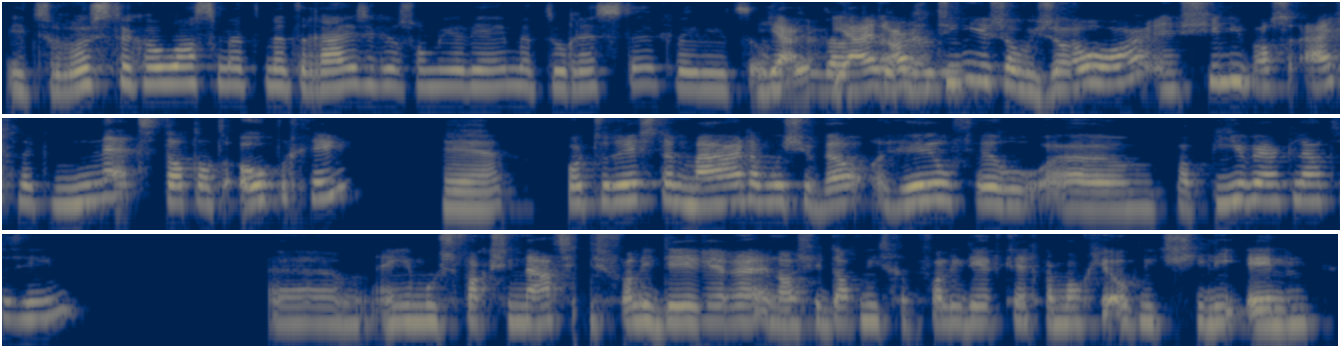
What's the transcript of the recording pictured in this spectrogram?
iets rustiger was met, met reizigers om jullie heen, met toeristen? Ik weet niet. Of ja, in, ja, in Argentinië sowieso hoor. In Chili was eigenlijk net dat dat open ging. Ja. Voor toeristen, maar dan moest je wel heel veel um, papierwerk laten zien. Um, en je moest vaccinaties valideren. En als je dat niet gevalideerd kreeg, dan mocht je ook niet Chili in.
